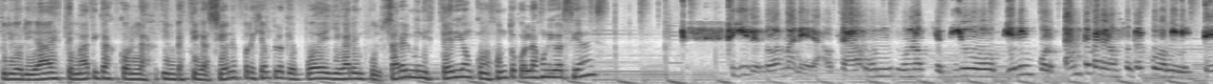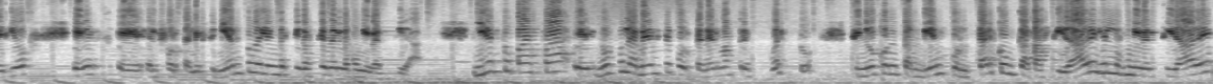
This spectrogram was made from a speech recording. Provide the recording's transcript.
prioridades temáticas con las investigaciones, por ejemplo, que puede llegar a impulsar el Ministerio en conjunto con las universidades? Sí, de todas maneras. O sea, un, objetivo bien importante para nosotros como ministerio es eh, el fortalecimiento de la investigación en las universidades. Y esto pasa eh, no solamente por tener más presupuesto, sino con también contar con capacidades en las universidades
